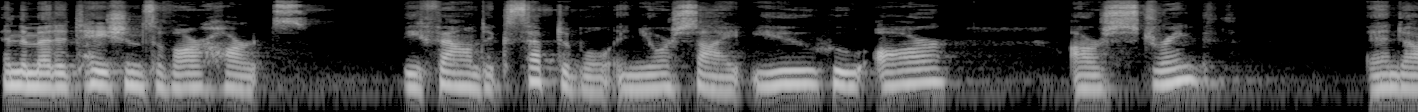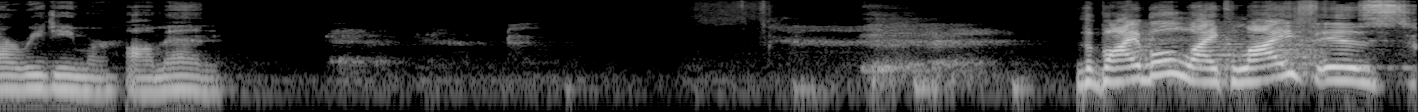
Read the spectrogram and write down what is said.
and the meditations of our hearts be found acceptable in your sight, you who are our strength and our Redeemer. Amen. The Bible, like life, is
